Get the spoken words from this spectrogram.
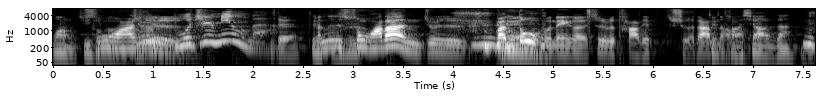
忘了具体松忘了花就是不致命呗。对，那不是松花蛋就是拌豆腐那个，是不是他的蛇蛋呢？对他下的蛋，嗯，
